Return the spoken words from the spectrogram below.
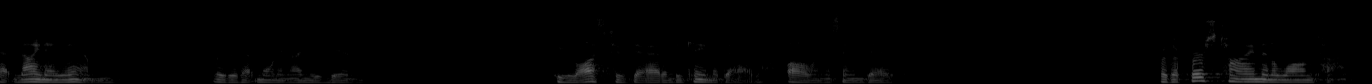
At 9 a.m., later that morning, I moved in. He lost his dad and became a dad all in the same day. For the first time in a long time,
